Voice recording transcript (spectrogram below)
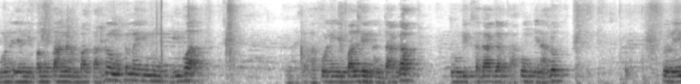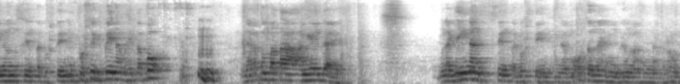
muna iyang ipangutana ang bata. Doon sa may liwa. Ako nang ibalhin ang dagat, tubig sa dagat, akong kinalot. So, ingon si St. Agustin, imposible na mahitabo. Nakatong bata ang Hilda eh. Munagingnan si St. Agustin na mausap na imong gulahong na karon.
